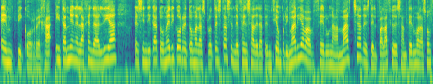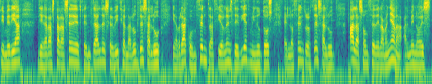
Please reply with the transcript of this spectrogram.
en Picorreja. Y también en la agenda del día, el sindicato médico retoma las protestas en defensa de la atención primaria. Va a hacer una marcha desde el Palacio de San Telmo a las once y media, llegará hasta la sede central del Servicio Andaluz de Salud y habrá concentraciones de 10 minutos en los centros de salud a las 11 de la mañana. Al menos es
